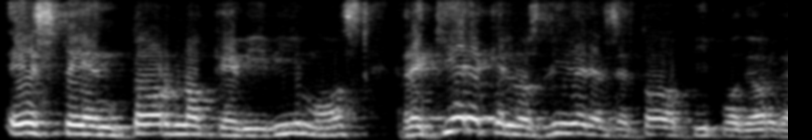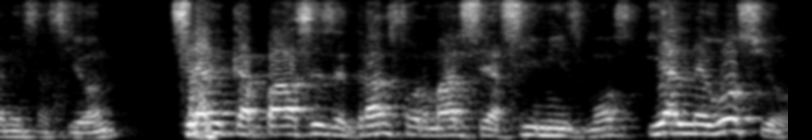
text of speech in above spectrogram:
Este entorno que vivimos requiere que los líderes de todo tipo de organización sean capaces de transformarse a sí mismos y al negocio,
